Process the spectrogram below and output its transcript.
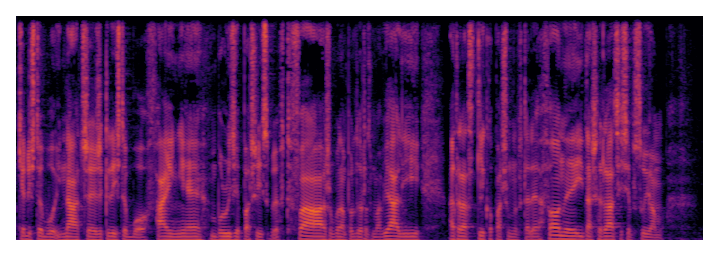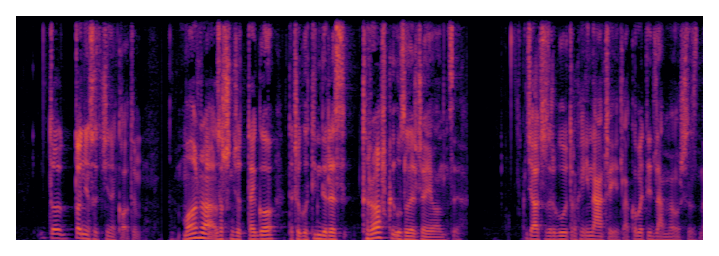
kiedyś to było inaczej, że kiedyś to było fajnie, bo ludzie patrzyli sobie w twarz, bo naprawdę rozmawiali, a teraz tylko patrzymy w telefony i nasze relacje się psują. To, to nie jest odcinek o tym. Można zacząć od tego, dlaczego Tinder jest troszkę uzależniający. Działa to z reguły trochę inaczej dla kobiety i dla mężczyzn.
